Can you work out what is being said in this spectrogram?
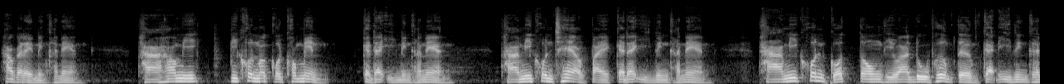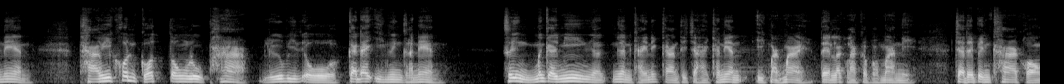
เท่ากับได้หนึ่งคะแนน ถ้าเขามีมีคนมากดคอมเมนต์ก็ได้อีกหนึ่งคะแนน ถ้ามีคนแชร์ออกไปก็ได้อีกหนึ่งคะแนนถ้ามีคนกดตรงที่ว่าดูเพิ่มเติมก็ได้อีกหนึ่งคะแนนถ้ามีคนกดตรงรูปภาพหรือวิดีโอก็ได้อีกหนึ่งคะแนน ซึ่งมันก็มีเงื่อนไขในการที่จะให้คะแนนอีกมากมาย แต่หลักๆก็ประมาณนี้ จะได้เป็นค่าของ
